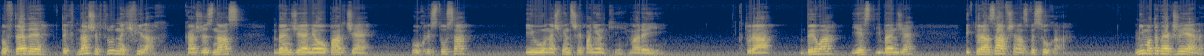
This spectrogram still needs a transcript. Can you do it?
Bo wtedy, w tych naszych trudnych chwilach, każdy z nas będzie miał oparcie u Chrystusa i u Najświętszej Panienki Maryi, która była, jest i będzie i która zawsze nas wysłucha. Mimo tego, jak żyjemy,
